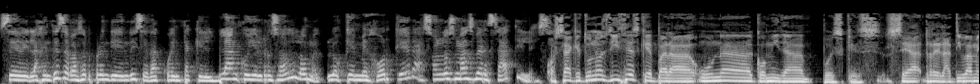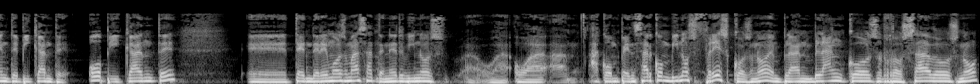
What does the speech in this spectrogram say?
se, la gente se va sorprendiendo y se da cuenta que el blanco y el rosado lo, lo que mejor queda, son los más versátiles. O sea que tú nos dices que para una comida pues que sea relativamente picante o picante, eh, tenderemos más a tener vinos o, a, a, compensar con vinos frescos, ¿no? En plan blancos, rosados, ¿no?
